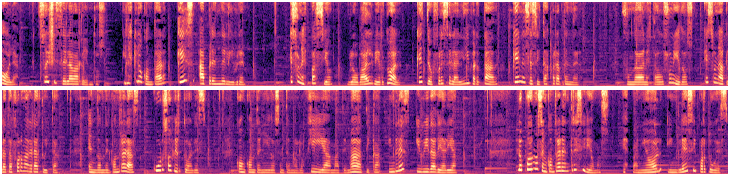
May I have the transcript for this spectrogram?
Hola, soy Gisela Barrientos y les quiero contar qué es Aprende Libre. Es un espacio global virtual que te ofrece la libertad que necesitas para aprender. Fundada en Estados Unidos, es una plataforma gratuita en donde encontrarás cursos virtuales con contenidos en tecnología, matemática, inglés y vida diaria. Lo podemos encontrar en tres idiomas, español, inglés y portugués.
